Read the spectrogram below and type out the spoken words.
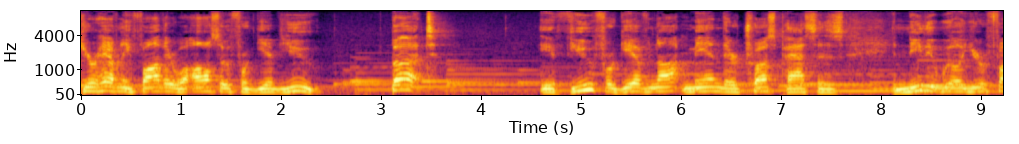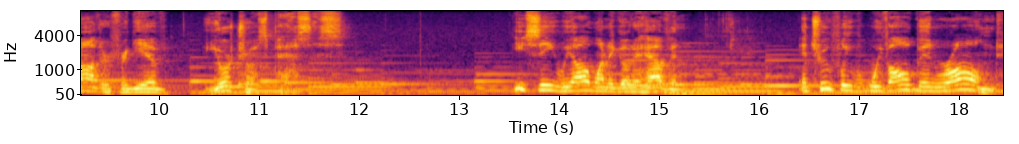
your heavenly Father will also forgive you. But if you forgive not men their trespasses, neither will your Father forgive your trespasses. You see, we all want to go to heaven. And truthfully, we've all been wronged.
